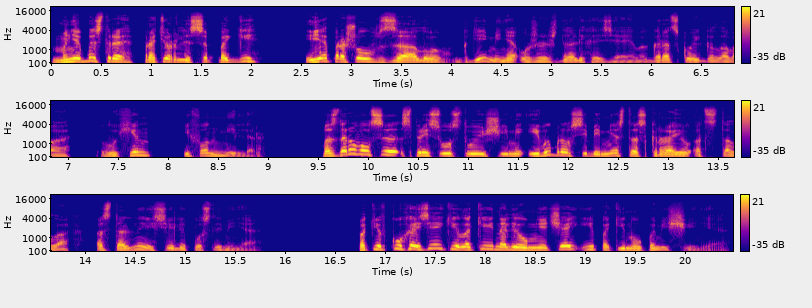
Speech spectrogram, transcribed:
Мне быстро протерли сапоги, и я прошел в залу, где меня уже ждали хозяева, городской голова Лухин и фон Миллер. Поздоровался с присутствующими и выбрал себе место с краю от стола, остальные сели после меня. По кивку хозяйки лакей налил мне чай и покинул помещение.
